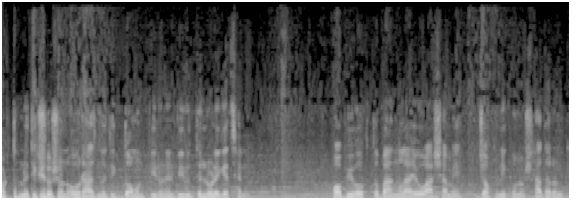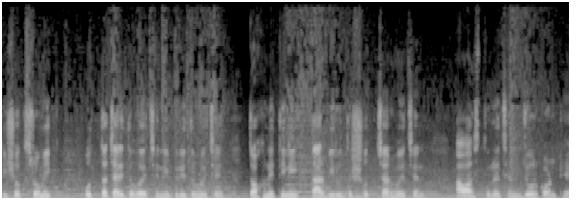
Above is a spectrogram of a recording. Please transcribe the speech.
অর্থনৈতিক শোষণ ও রাজনৈতিক দমন পীড়নের বিরুদ্ধে লড়ে গেছেন। অবিভক্ত বাংলায় ও আসামে যখনই কোনো সাধারণ কৃষক, শ্রমিক অত্যাচারিত হয়েছে, নিপীড়িত হয়েছে, তখনই তিনি তার বিরুদ্ধে সোচ্চার হয়েছেন, আওয়াজ তুলেছেন জোর কণ্ঠে।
